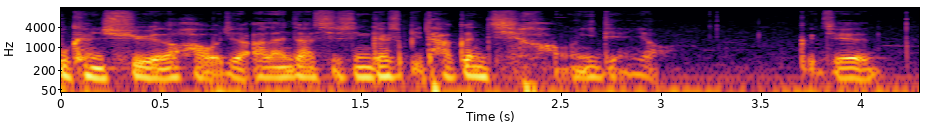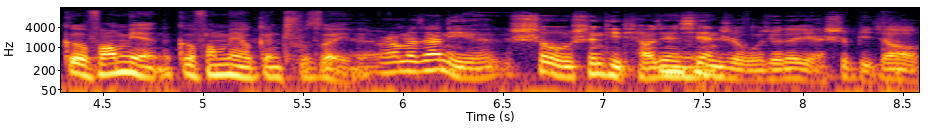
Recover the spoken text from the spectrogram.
不肯续约的话，我觉得阿兰加其实应该是比他更强一点，要，感觉各方面各方面要更出色一点。拉马扎尼受身体条件限制，我觉得也是比较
